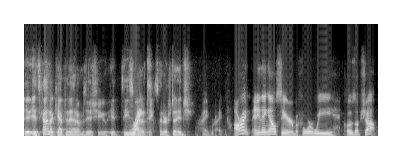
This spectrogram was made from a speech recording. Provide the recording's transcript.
It- it's kind of Captain Atom's issue. It, he's kind Right. of takes center stage. Right, right. All right. Anything else here before we close up shop?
